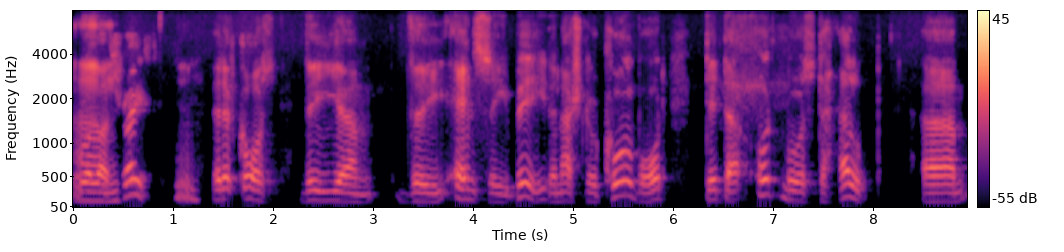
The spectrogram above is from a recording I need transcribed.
Well, Um, that's right. yeah. And of course, the um, the NCB, the National Coal Board, did their utmost to help um,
